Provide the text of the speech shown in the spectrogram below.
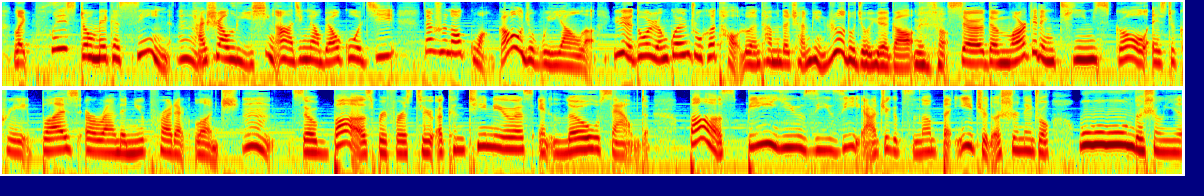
like please don't make a scene，、嗯、还是要理性啊，尽量不要过激。但是呢，广告就不一样了，越多人关注和讨论，他们的产品热度就越高。没错。So mm. the marketing team's goal is to create buzz around the new product launch. 嗯，So mm. buzz refers to a continuous and low sound. Buzz, B-U-Z-Z 啊，这个词呢，本意指的是那种嗡嗡嗡的声音。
